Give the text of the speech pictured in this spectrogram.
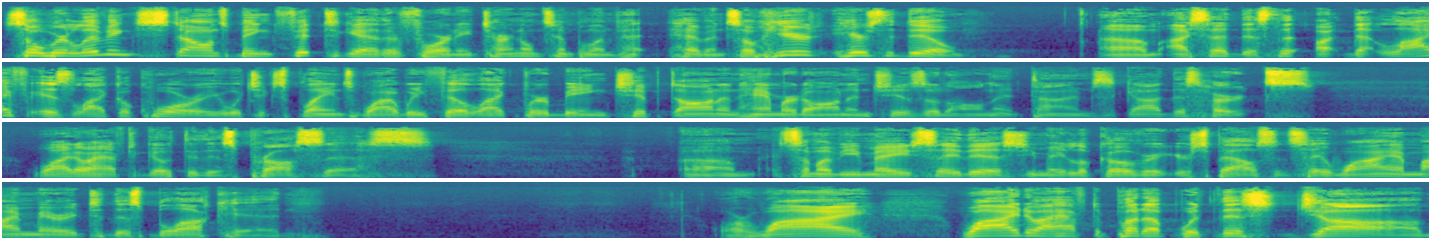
So we're living stones being fit together for an eternal temple in heaven. So here, here's the deal. Um, I said this that, uh, that life is like a quarry, which explains why we feel like we're being chipped on and hammered on and chiseled on at times. God, this hurts. Why do I have to go through this process? Um, some of you may say this. You may look over at your spouse and say, Why am I married to this blockhead? Or why, why do I have to put up with this job?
